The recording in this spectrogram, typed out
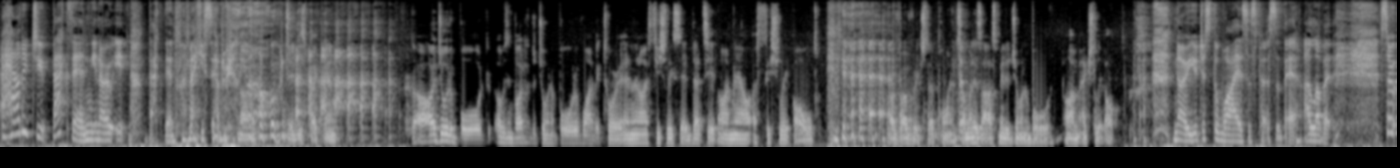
How did you back then? You know, it back then. I make you sound really no, old. it is back then. I joined a board. I was invited to join a board of Wine Victoria, and then I officially said, "That's it. I'm now officially old. I've, I've, reached that point. Someone has asked me to join a board. I'm actually old." No, you're just the wisest person there. I love it. So,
